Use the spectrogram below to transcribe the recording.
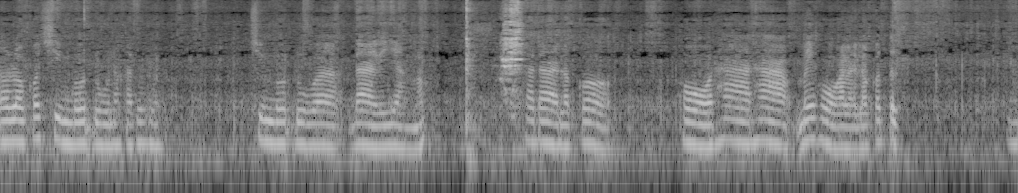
แล้วเราก็ชิมรสดูนะคะทุกคน ชิมรสดูว่าได้หรือยังเนาะ ถ้าได้แล้วก็พอถ้าถ้าไม่พออะไรเราก็ตึก อื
